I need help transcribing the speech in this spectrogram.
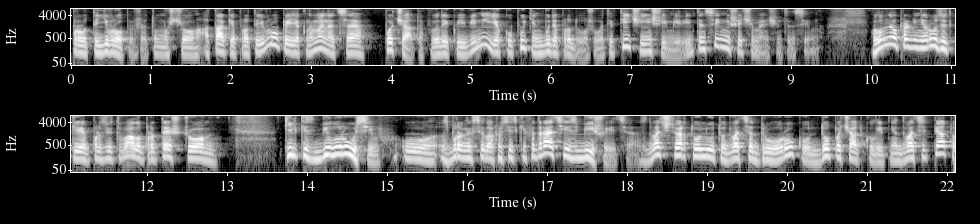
проти Європи вже? Тому що атаки проти Європи, як на мене, це початок великої війни, яку Путін буде продовжувати в тій чи іншій мірі, інтенсивніше чи менш інтенсивно. Головне управління розвідки прозвітувало про те, що кількість білорусів у Збройних силах Російської Федерації збільшується з 24 лютого 2022 року до початку липня 2025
